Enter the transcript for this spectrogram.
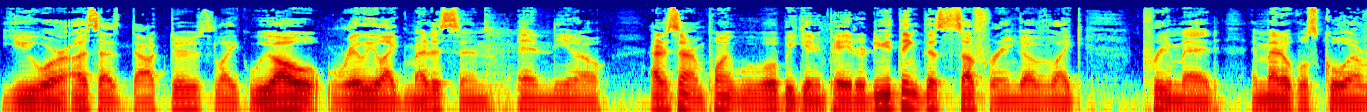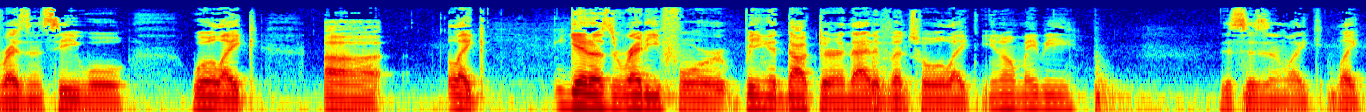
you or us as doctors? Like we all really like medicine, and you know, at a certain point we will be getting paid. Or do you think the suffering of like pre med and medical school and residency will will like uh like get us ready for being a doctor and that eventual like you know maybe this isn't like like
